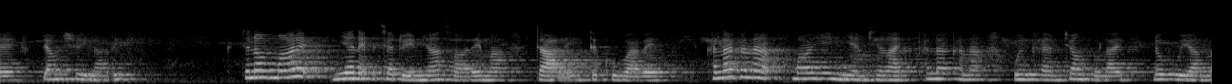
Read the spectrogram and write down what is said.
လည်းပြောင်းရွှေ့လာသည်ကျွန်တော်မှားတဲ့ညံ့တဲ့အချက်တွေများစွာထဲမှာဒါလည်းတစ်ခုပါပဲ ခဏခဏမှားရင်းညံပြင်းလိုက်ခဏခဏဝန်ခံဖြောင့်ဆိုလိုက်လုပ်ဖို့ရမ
